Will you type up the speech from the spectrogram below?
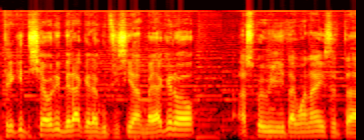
trikitisa hori berak erakutsi zidan, baina gero asko ibilitakoa naiz eta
